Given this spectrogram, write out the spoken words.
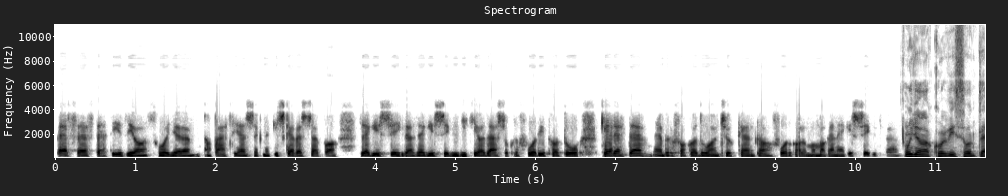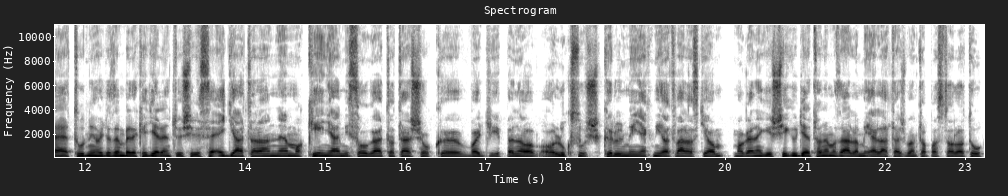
Persze ezt tetézi az, hogy a pácienseknek is kevesebb az egészségre, az egészségügyi kiadásokra fordítható kerete, ebből fakadóan csökkent a forgalom a magánegészségügyben. Ugyanakkor viszont lehet tudni, hogy az emberek egy jelentős része egyáltalán nem a kényelmi szolgáltatások vagy éppen a, a luxus körülmények miatt választja a magánegészségügyet, hanem az állami ellátásban tapasztalható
